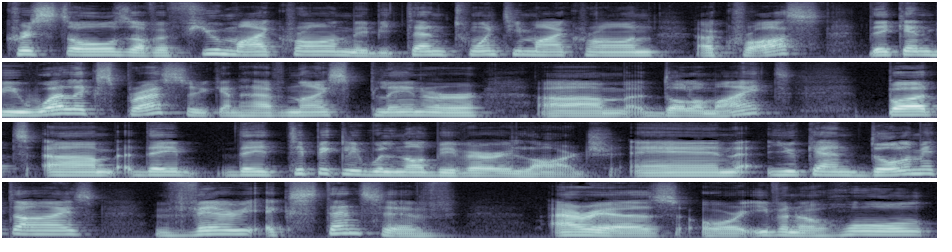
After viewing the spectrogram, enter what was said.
crystals of a few micron, maybe 10, 20 micron across. They can be well expressed, so you can have nice planar um, dolomite, but um, they, they typically will not be very large. And you can dolomitize very extensive areas or even a whole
